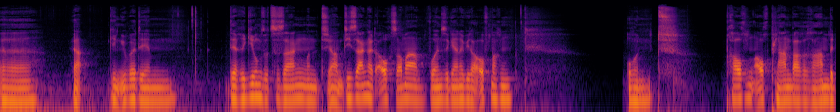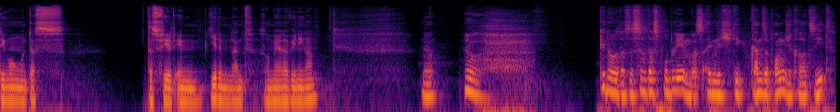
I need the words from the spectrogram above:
äh, ja, gegenüber dem der Regierung sozusagen. Und ja, die sagen halt auch, Sommer wollen sie gerne wieder aufmachen. Und brauchen auch planbare Rahmenbedingungen und das das fehlt eben jedem Land, so mehr oder weniger. Ja. Ja. Genau, das ist so das Problem, was eigentlich die ganze Branche gerade sieht.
